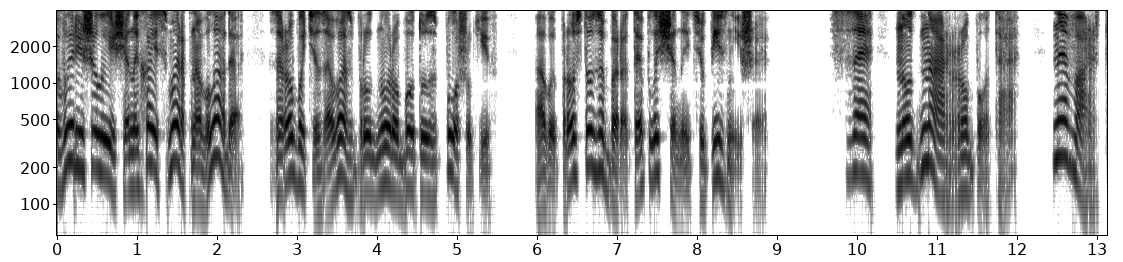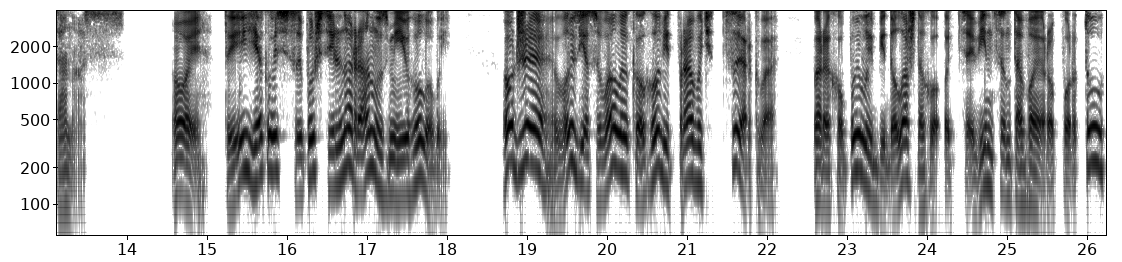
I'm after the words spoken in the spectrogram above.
вирішили, що нехай смертна влада зробить за вас брудну роботу з пошуків, а ви просто заберете плащаницю пізніше. Це нудна робота, не варта нас. Ой, ти якось сипиш сіль на рану змієголовий. Отже, ви з'ясували, кого відправить церква, перехопили бідолашного отця Вінсента в аеропорту,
